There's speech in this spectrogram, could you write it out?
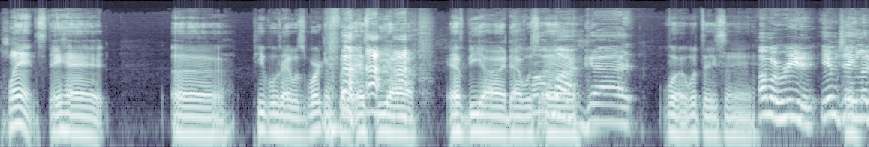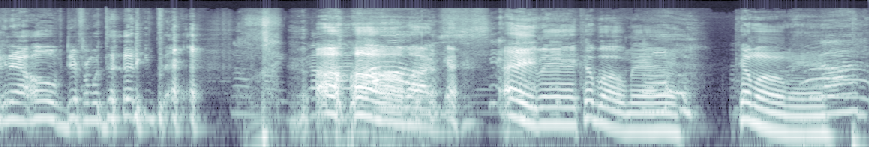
plants. They had uh people that was working for the FBI. FBI that was oh my uh god, what what they saying? I'm gonna read it. MJ looking at Hove different with the hoodie back. Oh my god. Oh my god! Hey man, come on man, come on man. God.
